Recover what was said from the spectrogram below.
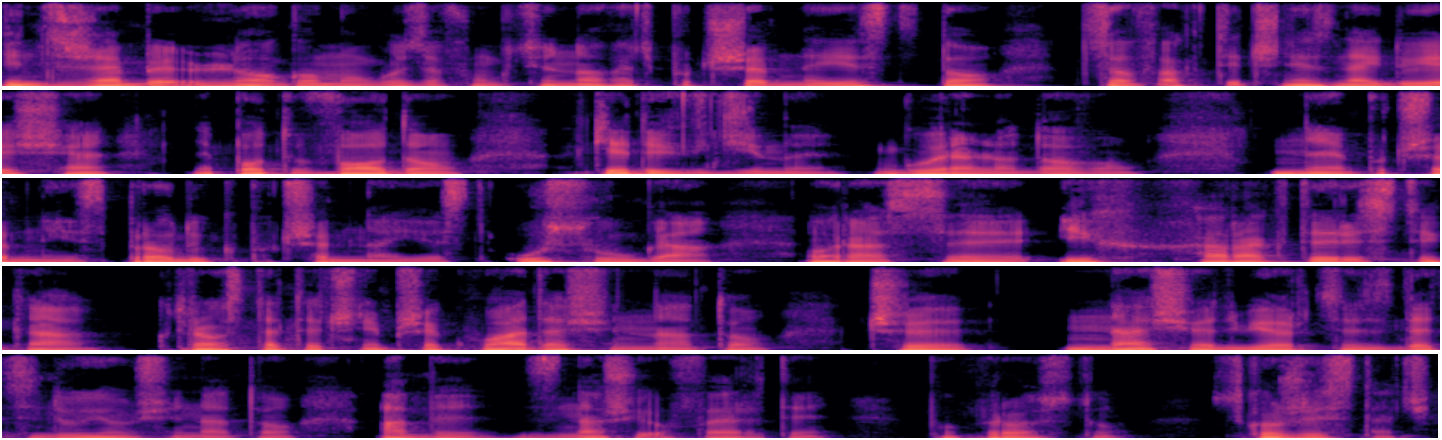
Więc żeby logo mogło zafunkcjonować, potrzebne jest to, co faktycznie znajduje się pod wodą, kiedy widzimy górę lodową. E, potrzebny jest produkt, potrzebna jest usługa oraz e, ich charakterystyka, która ostatecznie przekłada się na to, czy nasi odbiorcy zdecydują się na to, aby z naszej oferty po prostu skorzystać.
